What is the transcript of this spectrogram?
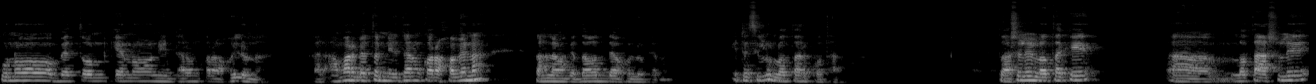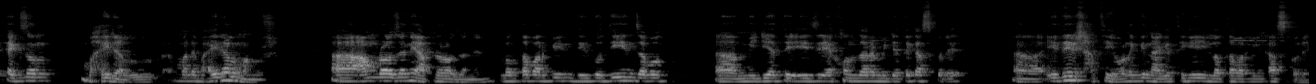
কোনো বেতন কেন নির্ধারণ করা হইল না? আর আমার বেতন নির্ধারণ করা হবে না, তাহলে আমাকে দাওয়াত দেওয়া হলো কেন? এটা ছিল লতার কথা। তো আসলে লতাকে লতা আসলে একজন ভাইরাল মানে ভাইরাল মানুষ। আমরাও জানি, আপনারাও জানেন। লতা পারবিন দীর্ঘদিন যাবৎ মিডিয়াতে, এই যে এখন যারা মিডিয়াতে কাজ করে এদের সাথে অনেকদিন আগে থেকেই লতা পারভিন কাজ করে।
